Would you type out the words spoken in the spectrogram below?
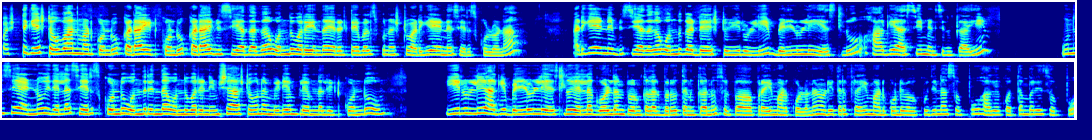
ಫಸ್ಟಿಗೆ ಸ್ಟವ್ ಆನ್ ಮಾಡಿಕೊಂಡು, ಕಡಾಯಿ ಇಟ್ಕೊಂಡು, ಕಡಾಯಿ ಬಿಸಿಯಾದಾಗ ಒಂದೂವರೆಯಿಂದ ಎರಡು ಟೇಬಲ್ ಸ್ಪೂನಷ್ಟು ಅಡುಗೆ ಎಣ್ಣೆ ಸೇರಿಸ್ಕೊಳ್ಳೋಣ. ಅಡುಗೆ ಎಣ್ಣೆ ಬಿಸಿಯಾದಾಗ ಒಂದು ಗಡ್ಡೆಯಷ್ಟು ಈರುಳ್ಳಿ, ಬೆಳ್ಳುಳ್ಳಿ ಎಸ್ಲು ಹಾಗೆ ಹಸಿ ಮೆಣಸಿನಕಾಯಿ ಹುಣಸೆ ಹಣ್ಣು ಇದೆಲ್ಲ ಸೇರಿಸ್ಕೊಂಡು ಒಂದರಿಂದ ಒಂದೂವರೆ ನಿಮಿಷ ಸ್ಟವ್ನ ಮೀಡಿಯಂ ಫ್ಲೇಮ್ನಲ್ಲಿ ಇಟ್ಕೊಂಡು ಈರುಳ್ಳಿ ಹಾಗೆ ಬೆಳ್ಳುಳ್ಳಿ, ಹೆಸಲು ಎಲ್ಲ ಗೋಲ್ಡನ್ ಬ್ರೌನ್ ಕಲರ್ ಬರೋ ತನಕ ಸ್ವಲ್ಪ ಫ್ರೈ ಮಾಡ್ಕೊಳ್ಳೋಣ. ನೋಡಿ, ಈ ಥರ ಫ್ರೈ ಮಾಡಿಕೊಂಡು ಇವಾಗ ಪುದೀನ ಸೊಪ್ಪು ಹಾಗೆ ಕೊತ್ತಂಬರಿ ಸೊಪ್ಪು,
